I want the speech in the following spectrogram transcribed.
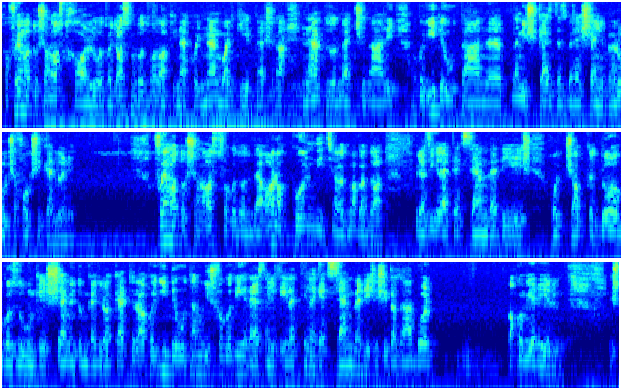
Ha folyamatosan azt hallod, vagy azt mondod valakinek, hogy nem vagy képes rá, nem tudod megcsinálni, akkor egy idő után nem is kezdesz bele semmiben, úgyse fog sikerülni. Folyamatosan azt fogadod be, arra kondicionálod magadat, hogy az élet egy szenvedés, hogy csak dolgozunk és sem jutunk egyről a kettőre, akkor idő után úgy is fogod érezni, hogy az élet tényleg egy szenvedés, és igazából akkor miért élünk? És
